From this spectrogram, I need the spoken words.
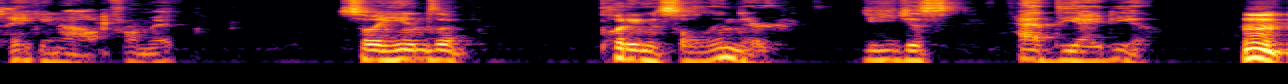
taken out from it, so he ends up putting a soul in there. He just had the idea. Hmm.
